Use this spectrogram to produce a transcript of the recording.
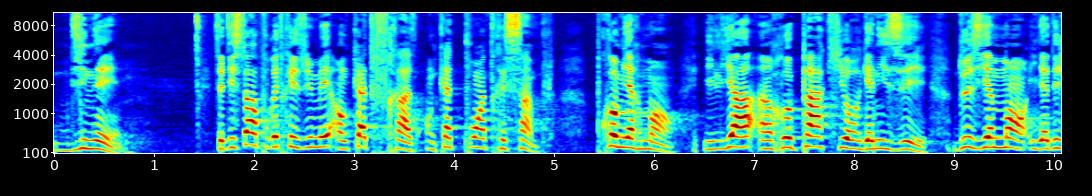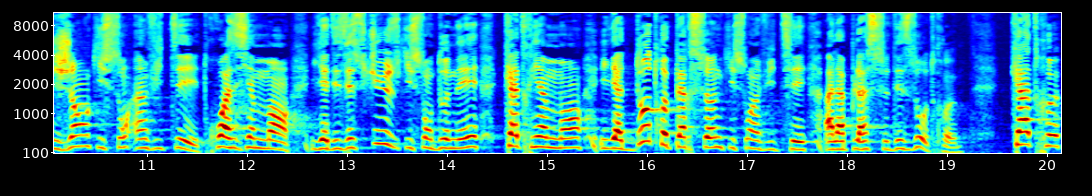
dîner. Cette histoire pourrait être résumée en quatre phrases, en quatre points très simples. Premièrement, il y a un repas qui est organisé. Deuxièmement, il y a des gens qui sont invités. Troisièmement, il y a des excuses qui sont données. Quatrièmement, il y a d'autres personnes qui sont invitées à la place des autres. Quatre,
